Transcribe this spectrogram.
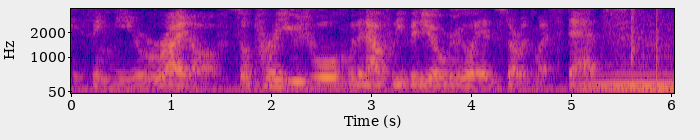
pissing me right off. So per usual, with an Alphalete video, we're gonna go ahead and start with my stats.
